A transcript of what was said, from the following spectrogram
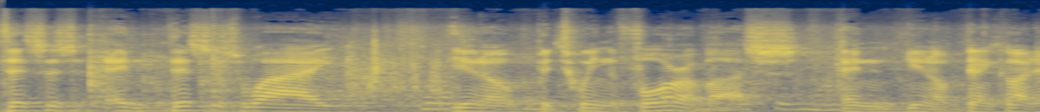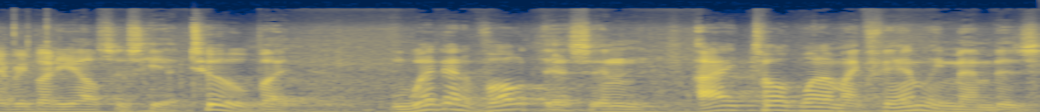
this is, and this is why, you know, between the four of us, and, you know, thank God everybody else is here too, but we're going to vote this. And I told one of my family members,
